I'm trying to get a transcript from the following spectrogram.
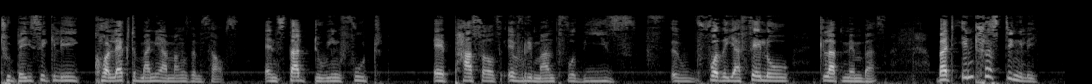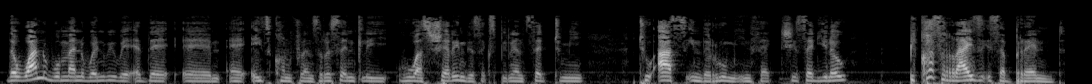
to basically collect money amongst themselves and start doing food uh, parcels every month for these, uh, for their fellow club members. But interestingly, the one woman when we were at the um, uh, AIDS conference recently who was sharing this experience said to me, to us in the room, in fact, she said, you know, because Rise is a brand,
